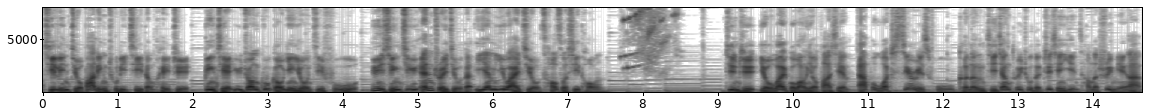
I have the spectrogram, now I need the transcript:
麒麟九八零处理器等配置，并且预装 Google 应用及服务，运行基于 Android 九的 EMUI 九操作系统。近日，有外国网友发现 Apple Watch Series 五可能即将推出的之前隐藏的睡眠 App，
